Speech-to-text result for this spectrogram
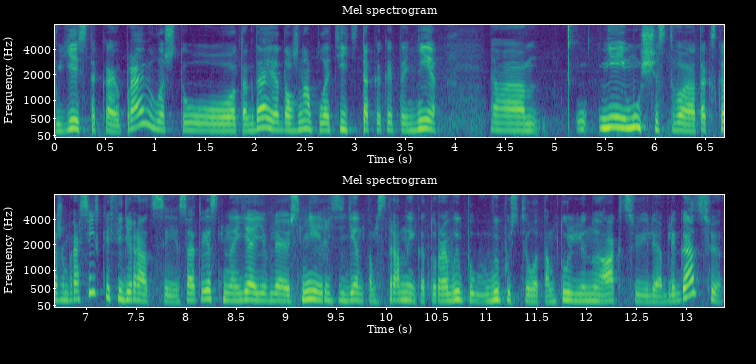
есть такое правило, что тогда я должна платить, так как это не э, не имущество, так скажем, Российской Федерации, соответственно, я являюсь не резидентом страны, которая вып- выпустила там ту или иную акцию или облигацию,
